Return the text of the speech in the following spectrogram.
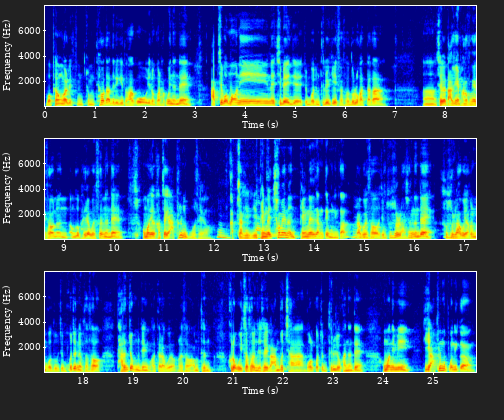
뭐 병원 관리 좀, 좀 태워다 드리기도 하고 이런 걸 하고 있는데 앞집 어머니네 집에 이제 좀 뭐좀 드릴 게 있어서 놀러 갔다가 어, 저희가 나중에 방송에서는 언급하려고 했었는데 어머니가 갑자기 앞을 못 보세요. 갑자기 이 맞아. 백내 처음에는 백내장 때문인가?라고 해서 지금 수술을 하셨는데 수술을 하고 약을 먹어도 지금 호전이 없어서 다른 쪽 문제인 것 같더라고요. 그래서 아무튼 그러고 있어서 이제 저희가 안부차 먹을 것 좀 드리려고 갔는데 어머님이 이게 앞을 못 보니까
